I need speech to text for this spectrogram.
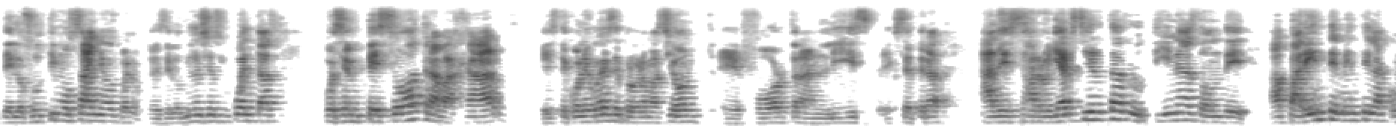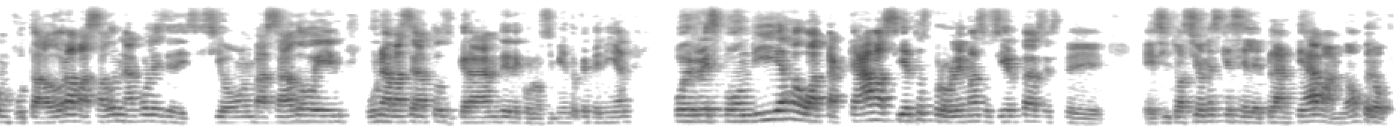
de, los últimos años, bueno, desde los 1950, pues empezó a trabajar este, con lenguajes de programación, eh, Fortran, Lisp, etcétera, a desarrollar ciertas rutinas donde aparentemente la computadora basado en árboles de decisión, basado en una base de datos grande de conocimiento que tenían, pues respondía o atacaba ciertos problemas o ciertas este, eh, situaciones que se le planteaban, ¿no? Pero,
